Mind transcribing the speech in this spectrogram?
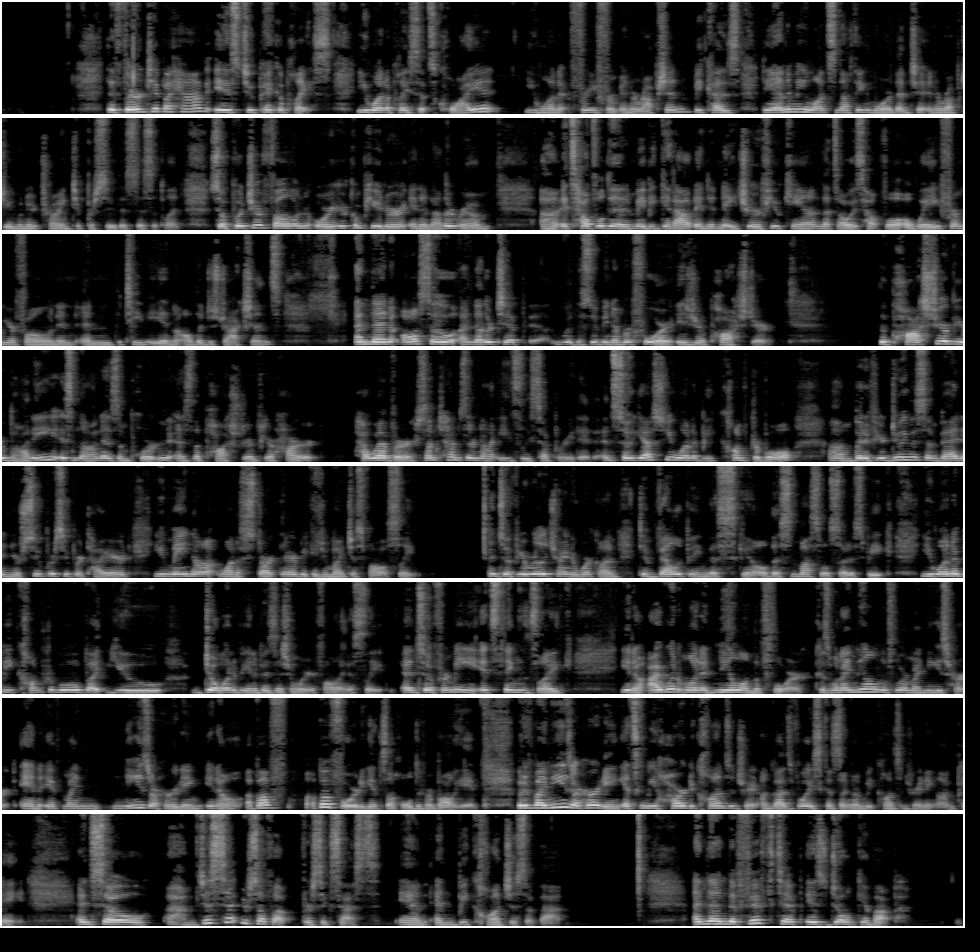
The third tip I have is to pick a place. You want a place that's quiet, you want it free from interruption because the enemy wants nothing more than to interrupt you when you're trying to pursue this discipline. So put your phone or your computer in another room. Uh, it's helpful to maybe get out into nature if you can. That's always helpful, away from your phone and, and the TV and all the distractions. And then also another tip, this would be number four, is your posture. The posture of your body is not as important as the posture of your heart. However, sometimes they're not easily separated. And so, yes, you want to be comfortable, um, but if you're doing this in bed and you're super, super tired, you may not want to start there because you might just fall asleep. And so, if you're really trying to work on developing this skill, this muscle, so to speak, you want to be comfortable, but you don't want to be in a position where you're falling asleep. And so, for me, it's things like, you know, I wouldn't want to kneel on the floor because when I kneel on the floor, my knees hurt, and if my knees are hurting, you know, above above forty, it's a whole different ballgame. But if my knees are hurting, it's gonna be hard to concentrate on God's voice because I'm gonna be concentrating on pain. And so, um, just set yourself up for success and and be conscious of that. And then the fifth tip is don't give up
